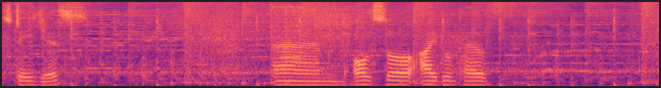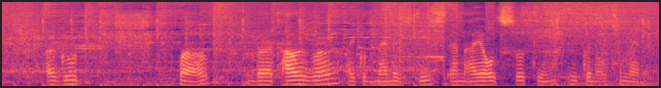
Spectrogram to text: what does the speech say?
stages. And also i don't have a good buff but however I could manage this and I also think you can also manage.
